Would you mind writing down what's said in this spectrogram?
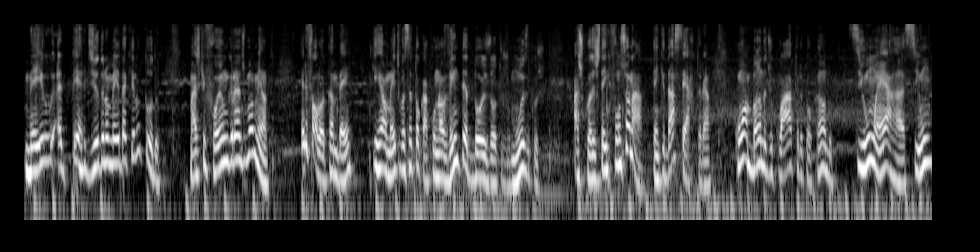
meio eh, perdido no meio daquilo tudo. Mas que foi um grande momento. Ele falou também que realmente você tocar com 92 outros músicos, as coisas têm que funcionar, tem que dar certo, né? Com a banda de quatro tocando, se um erra, se um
